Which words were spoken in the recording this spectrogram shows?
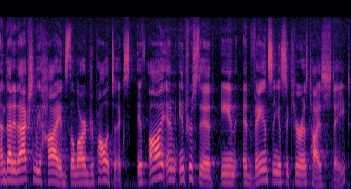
and that it actually hides the larger politics. If I am interested in advancing a securitized state,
